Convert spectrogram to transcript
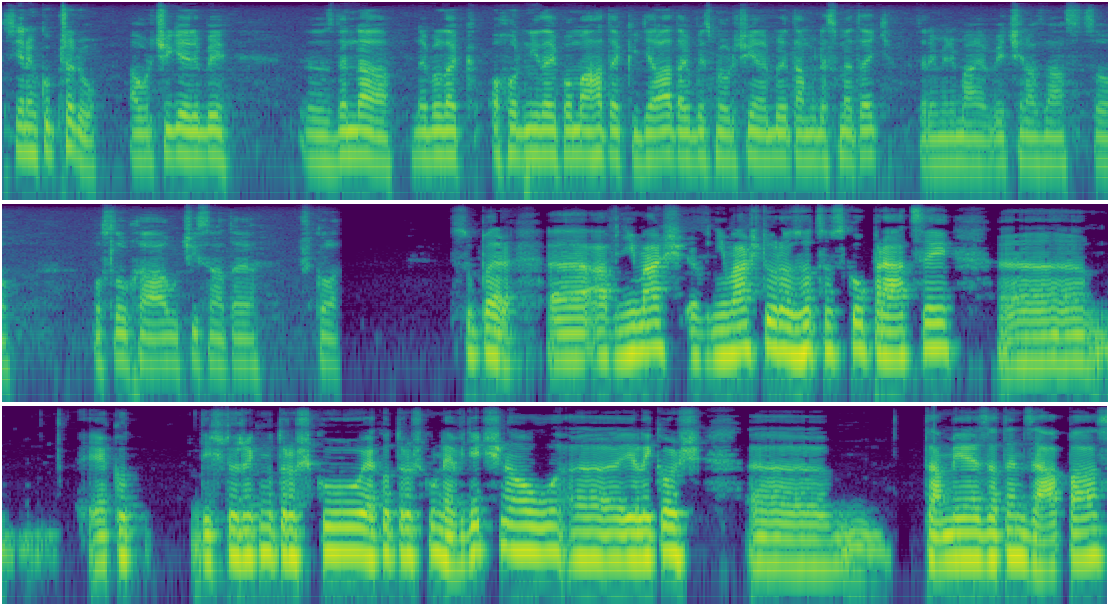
směrem ku předu. A určitě, kdyby eh, Zdenda nebyl tak ochotný tady pomáhat, jak dělá, tak bychom určitě nebyli tam, kde jsme teď, tedy minimálně většina z nás, co poslouchá a učí se na té škole. Super. Eh, a vnímáš, vnímáš tu rozhodcovskou práci eh, jako když to řeknu trošku, jako trošku nevděčnou, eh, jelikož tam je za ten zápas,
